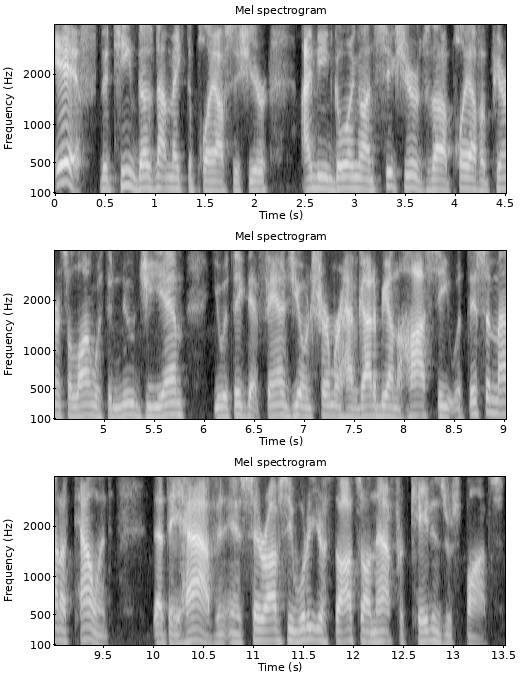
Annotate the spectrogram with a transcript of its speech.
if the team does not make the playoffs this year? I mean, going on six years without a playoff appearance along with the new GM, you would think that Fangio and Shurmur have got to be on the hot seat with this amount of talent that they have. And, and Sayre, obviously, what are your thoughts on that for Caden's response?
